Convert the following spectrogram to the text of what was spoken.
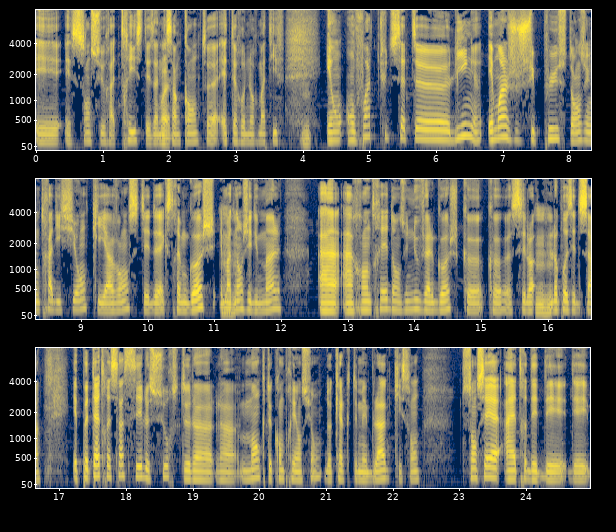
Et, et, censuratrice des années 50 hétéronormatif et on, on, voit toute cette ligne et moi je suis plus dans une tradition qui avant c'était de extrême gauche et maintenant j'ai du mal à, rentrer dans une nouvelle gauche que, que c'est mhm. l'opposé de ça. Et peut-être ça, c'est le source de la, manque de compréhension de quelques de mes blagues qui sont censées être des, des, des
